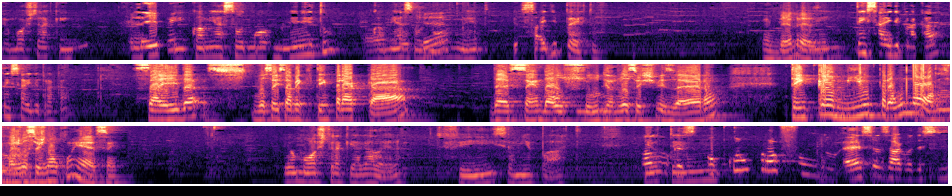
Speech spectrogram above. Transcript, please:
Eu mostro aqui. Felipe. E com a minha ação de movimento, com a minha o ação de movimento, eu saio de perto. Beleza. Tem saída pra cá? Tem saída pra cá? Saída. Vocês sabem que tem pra cá, descendo ao sul de onde vocês fizeram. Tem caminho para o norte, Então- mas vocês não conhecem. Eu mostro aqui a galera. Fiz a minha parte. Ô, eu Lucas, tenho o quão profundo é essas águas desses.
